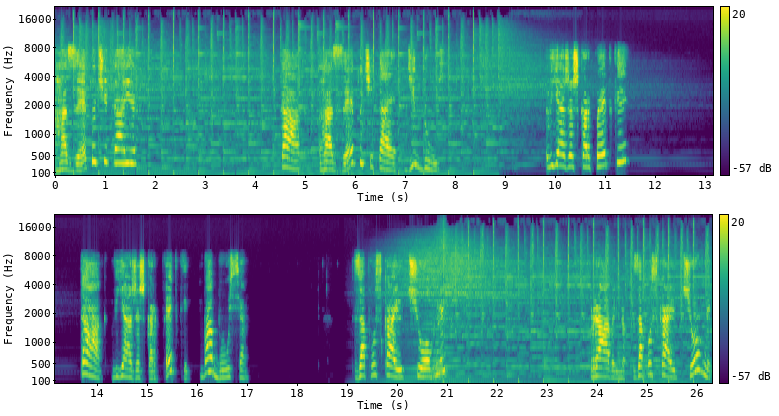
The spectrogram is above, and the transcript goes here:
Газету читає. Так, газету читає дідусь. В'яже шкарпетки. Так, в'яже шкарпетки бабуся. Запускають човник. Правильно, запускають човник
